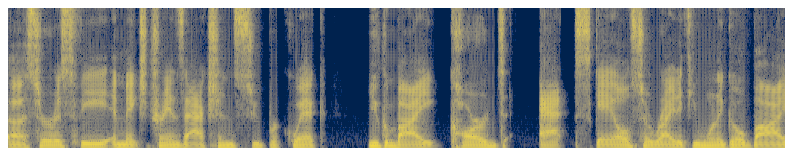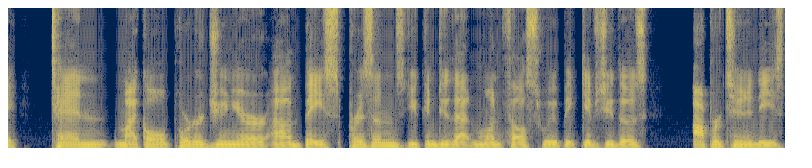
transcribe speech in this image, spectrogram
uh, service fee and makes transactions super quick. You can buy cards at scale. So, right, if you want to go buy 10 Michael Porter Jr. Um, base prisms. You can do that in one fell swoop. It gives you those opportunities.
